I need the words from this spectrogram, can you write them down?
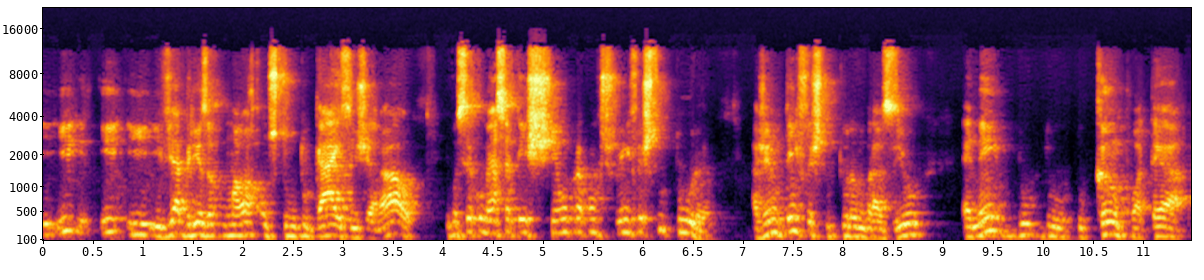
e, e, e, viabiliza o maior consumo do gás em geral, e você começa a ter estímulo para construir infraestrutura. A gente não tem infraestrutura no Brasil, é nem do, do, do campo até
